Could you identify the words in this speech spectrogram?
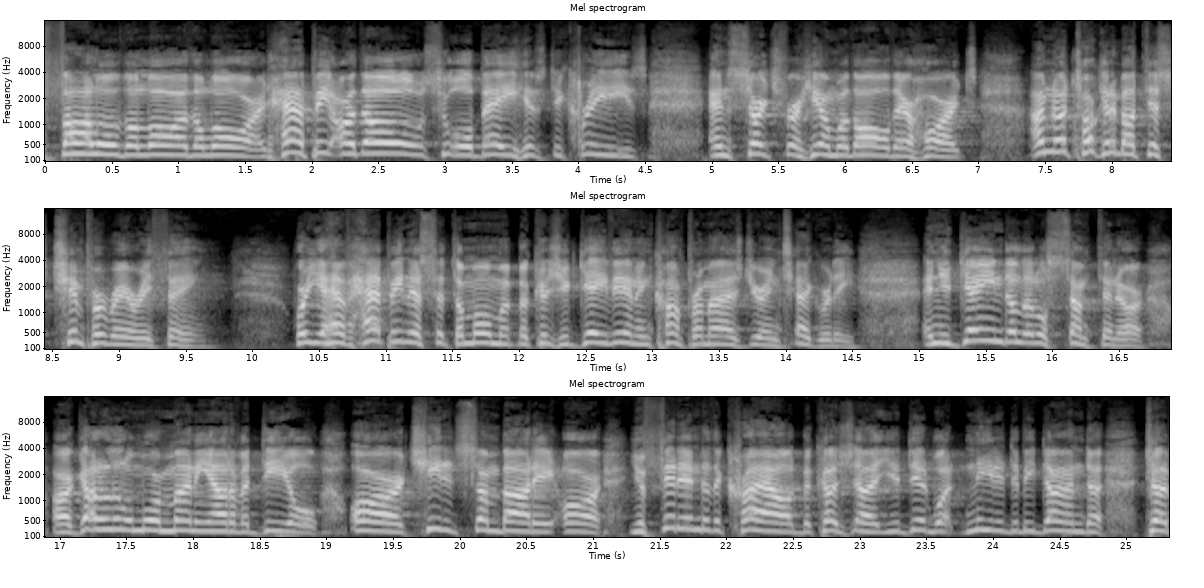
follow the law of the Lord. Happy are those who obey his decrees and search for him with all their hearts. I'm not talking about this temporary thing where you have happiness at the moment because you gave in and compromised your integrity and you gained a little something or, or got a little more money out of a deal or cheated somebody or you fit into the crowd because uh, you did what needed to be done to, to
